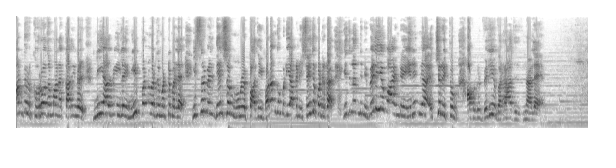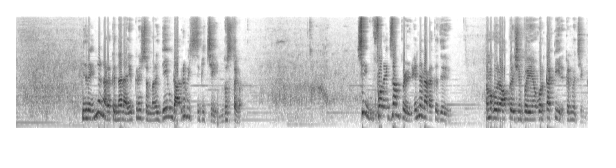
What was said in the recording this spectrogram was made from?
ஆண்டவருக்கு விரோதமான காரியங்கள். நீ அவையிலே நீ பண்ணுவது மட்டுமல்ல. இஸ்ரேல் தேசம் உன்னுடைய வணங்கும்படியாக நீ செய்து கொண்டிருக்க இதுல இருந்து நீ வெளியே வா என்று இறைமையா எச்சரித்தும் அவர்கள் வெளியே வராததுனால. இதுல என்ன நடக்குதுன்னா நான் ஏற்கனவே சொன்ன மாதிரி தேவனுடைய அறுவை சிகிச்சை புஸ்தகம். சி ஃபார் எக்ஸாம்பிள் என்ன நடக்குது? நமக்கு ஒரு ஆப்ரேஷன் போய் ஒரு கட்டி இருக்குன்னு வச்சுங்க.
